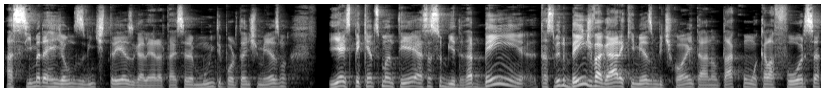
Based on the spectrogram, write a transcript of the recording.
acima da região dos 23, galera, tá? Isso é muito importante mesmo. E a SP500 manter essa subida. Tá bem, tá subindo bem devagar aqui mesmo o Bitcoin, tá? Não tá com aquela força.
